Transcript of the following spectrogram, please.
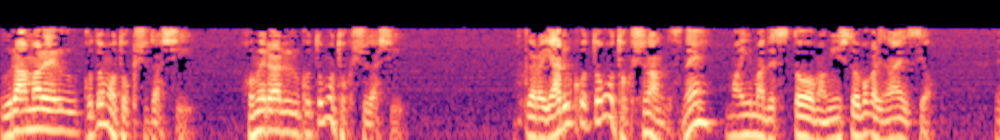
恨まれることも特殊だし、褒められることも特殊だし、それからやることも特殊なんですね。まあ今ですと、まあ民主党ばかりじゃないですよ。え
